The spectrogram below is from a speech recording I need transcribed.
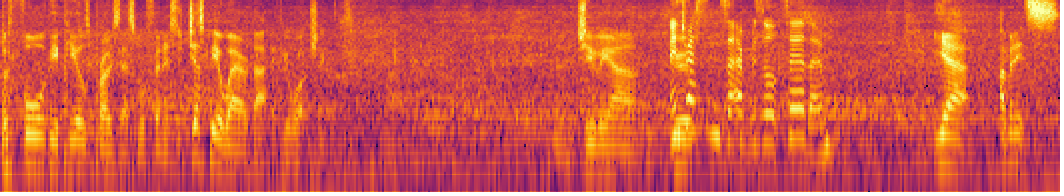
before the appeals process will finish. So just be aware of that if you're watching. And Julia. Interesting set of results here, though. Yeah, I mean, it's.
